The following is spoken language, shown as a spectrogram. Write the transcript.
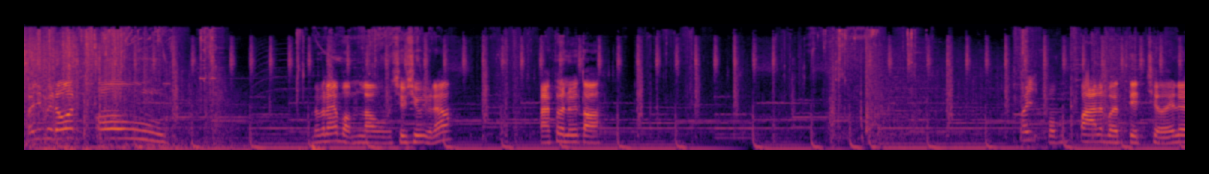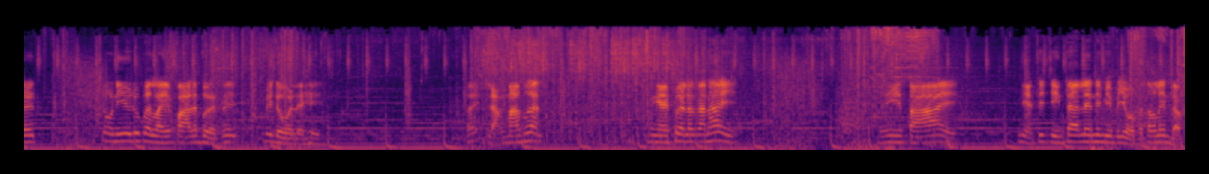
เฮ้ยยังไม่โดน โอ้ไม่เป็นไรครับผมเราชิวๆอยู่แล้ว ไปเพื่อนเลยต่อ เฮ้ยผมปาระเบิดติดเฉยเลย ช่วงนี้รู้เป็นไรปาระเบิดไม่ไม่โดนเลย เฮ้ยหลังมาเพื่อน ยังไงเพื่อนแล้วกันให้ นี่ตาย เนี่ยที่จริงถ้าเล่นให้มีประโยชน์มันต้องเล่นแบบ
